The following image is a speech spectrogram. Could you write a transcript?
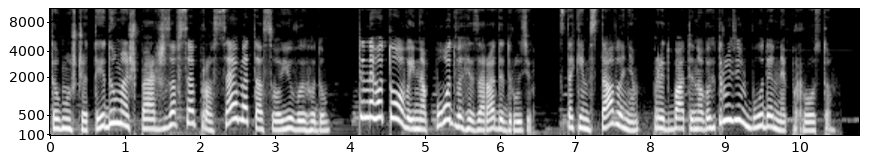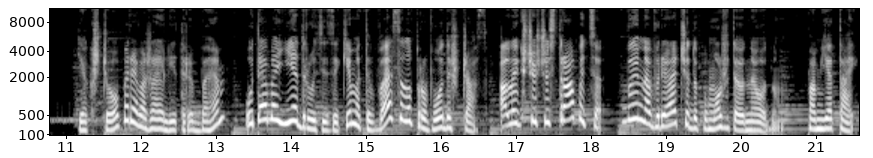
тому що ти думаєш перш за все про себе та свою вигоду. Ти не готовий на подвиги заради друзів. З таким ставленням придбати нових друзів буде непросто. Якщо переважає літери Б, у тебе є друзі, з якими ти весело проводиш час. Але якщо щось трапиться, ви навряд чи допоможете одне одному. Пам'ятай,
